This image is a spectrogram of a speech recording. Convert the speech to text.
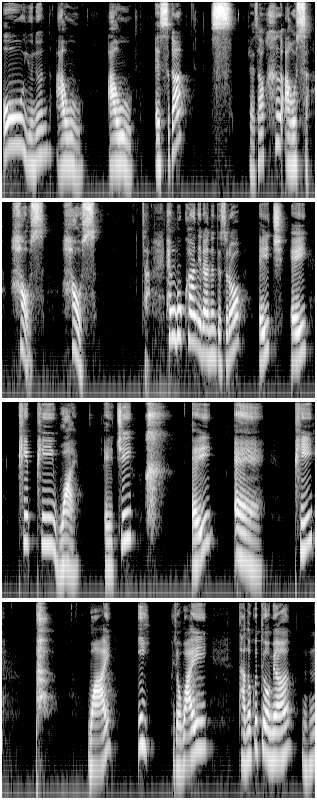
O, U는 아우, 아우. S가 스. 그래서 흐, 아우스, 하우스, 하우스. 자, 행복한이라는 뜻으로 H, A, P, P, Y. H, A, A, P, P, Y, E. 그죠? Y 단어 끝에 오면 음,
